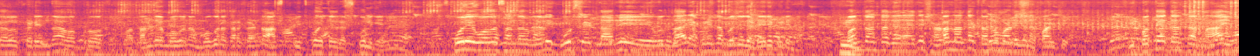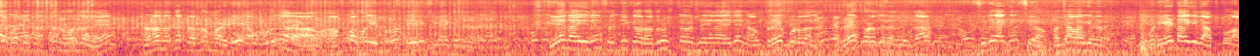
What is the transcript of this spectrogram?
ಸರ್ಕಲ್ ಕಡೆಯಿಂದ ಒಬ್ಬರು ತಂದೆ ಮಗುನ ಮಗುನ ಕರ್ಕೊಂಡು ಹಾಸ್ಪಿಟಲ್ ಇಟ್ಕೊಯ್ತಿದ್ರೆ ಸ್ಕೂಲ್ಗೆ ಸ್ಕೂಲಿಗೆ ಹೋಗೋ ಸಂದರ್ಭದಲ್ಲಿ ಗೂಡ್ ಸೈಡ್ ಲಾರಿ ಒಂದು ಲಾರಿ ಆ ಕಡೆಯಿಂದ ಬಂದಿದೆ ಡೈರಿ ಕಡೆಯಿಂದ. ಬಂದಂಥದ್ದು ಏನಾಯಿತು? ಸಡನ್ ಅಂತ ಟರ್ನ್ ಮಾಡಿದ್ದಾನೆ ಪಾಲ್ಟಿ ಈ ಬತ್ತೈತೆ ಅಂತ ಹಿಂದೆ ಬತ್ತೈತೆ ಅಂತ ನೋಡ್ದಲೆ ಸಡನ್ ಅಂತ ಟರ್ನ್ ಮಾಡಿ ಆ ಹುಡುಗ ಅಪ್ಪ ಇಬ್ಬರು ಡೈರಿ ಸಿಗಾಕಿದ್ದಾರೆ. ಏನಾಗಿದೆ? ಸದ್ಯಕ್ಕೆ ಅವ್ರ ಅದೃಷ್ಟವಶ ಏನಾಗಿದೆ? ಅವ್ನು ಬ್ರೇಕ್ ಹೊಡೆದಾನೆ. ಬ್ರೇಕ್ ಹೊಡೆದಿರೋದ್ರಿಂದ ಸಿದಾಗಿ ಬಚಾವಾಗಿದ್ದಾರೆ. ಬಟ್ ಏಟ್ ಆಗಿದೆ? ಅಪ್ಪ, ಆ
